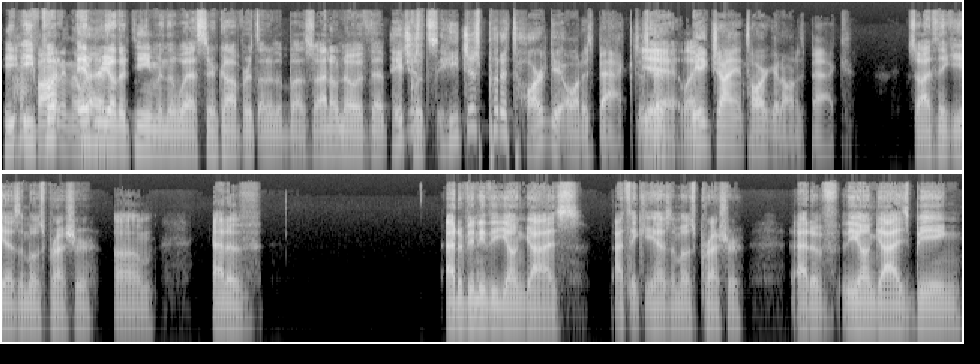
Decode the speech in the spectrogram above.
He, I'm he put every West. other team in the Western Conference under the bus. So I don't know if that They just puts. he just put a target on his back, just Yeah, a like- big giant target on his back. So I think he has the most pressure. Um, out of out of any of the young guys, I think he has the most pressure. Out of the young guys being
